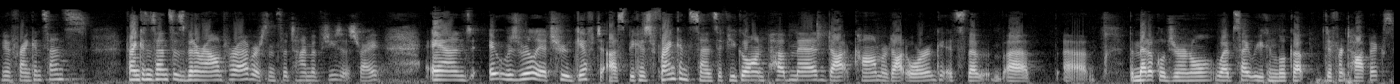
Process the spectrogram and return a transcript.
You have frankincense? Frankincense has been around forever since the time of Jesus, right? And it was really a true gift to us because frankincense, if you go on PubMed.com or .org, it's the uh, uh, the medical journal website where you can look up different topics,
